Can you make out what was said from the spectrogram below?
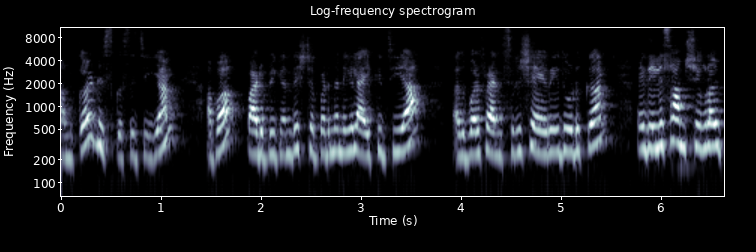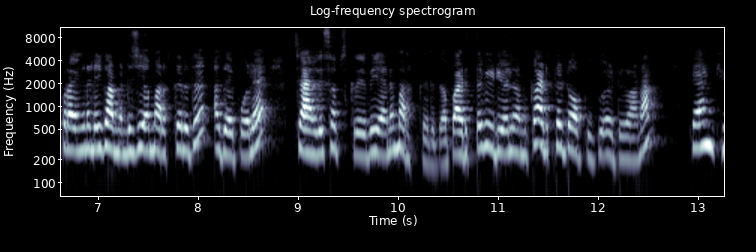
നമുക്ക് ഡിസ്കസ് ചെയ്യാം. അപ്പോൾ പഠിപ്പിക്കുന്നത് ഇഷ്ടപ്പെടുന്നുണ്ടെങ്കിൽ ലൈക്ക് ചെയ്യുക. അതുപോലെ ഫ്രണ്ട്സിന് ഷെയർ ചെയ്ത് കൊടുക്കുക. എന്തെങ്കിലും സംശയങ്ങളോ അഭിപ്രായങ്ങളുണ്ടെങ്കിൽ കമന്റ് ചെയ്യാൻ മറക്കരുത്. അതേപോലെ ചാനൽ സബ്സ്ക്രൈബ് ചെയ്യാനും മറക്കരുത്. അപ്പോൾ അടുത്ത വീഡിയോയിൽ നമുക്ക് അടുത്ത ടോപ്പിക്കുമായിട്ട് കാണാം. താങ്ക്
